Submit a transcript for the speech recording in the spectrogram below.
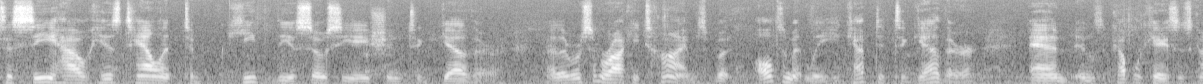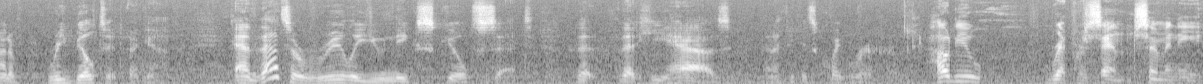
to see how his talent to keep the association together, now, there were some rocky times, but ultimately he kept it together and in a couple of cases kind of rebuilt it again. And that's a really unique skill set that, that he has, and I think it's quite rare. How do you represent so many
